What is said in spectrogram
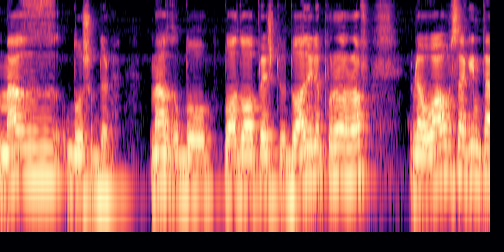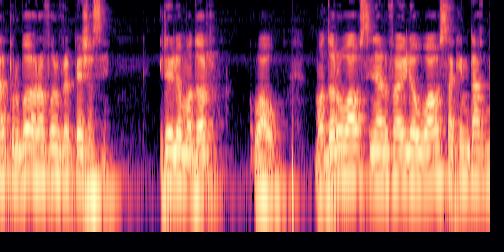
মাগদু শব্দটা মাগদু দোয়া দোয়া পেশ দোয়া দিলে পুরো হরফ এগুলো ওয়াও সাকিন তার পূর্ব হরফের উপরে পেশ আছে এটা হইল মদর ওয়াও মদর ওয়াও সিনার উপরে হইল ওয়াও সাকিন থাকব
